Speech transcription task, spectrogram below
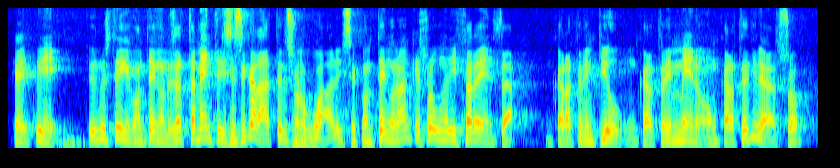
Okay? Quindi le due stringhe contengono esattamente gli stessi caratteri sono uguali, se contengono anche solo una differenza, un carattere in più, un carattere in meno o un carattere diverso,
